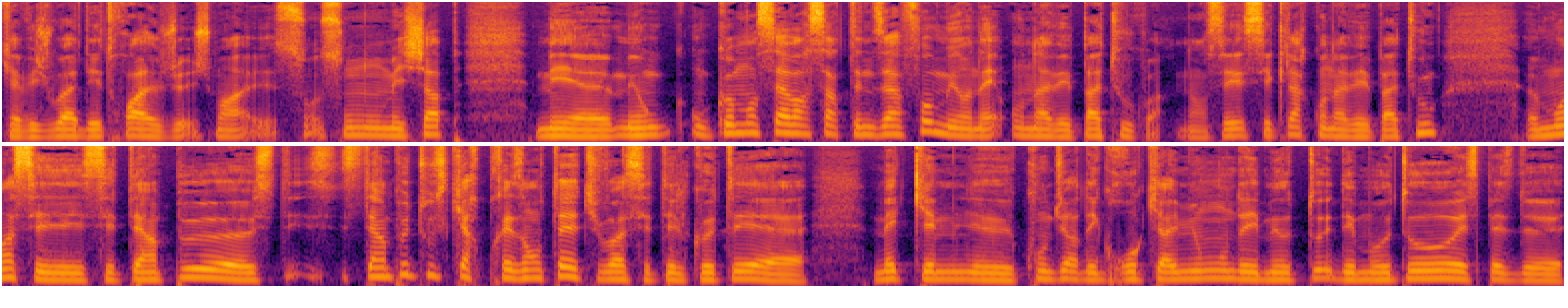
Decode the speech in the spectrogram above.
qui avait joué à Détroit, son, nom m'échappe, mais, euh, mais on, commençait à avoir certaines infos, mais on n'avait pas tout, c'est, clair qu'on n'avait pas tout. Euh, moi, c'était un peu, c'était, un peu tout ce qui représentait, tu vois. C'était le côté mec qui aime conduire des gros camions, des motos, espèce de,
